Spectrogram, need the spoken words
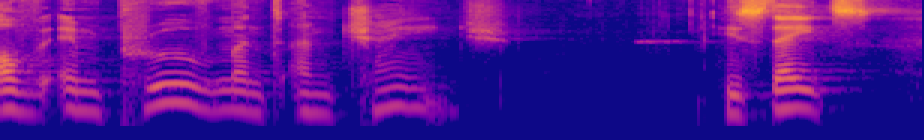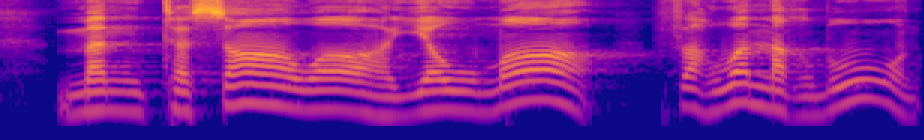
of improvement and change. He states, من تساوى يوما فهو مغبون.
